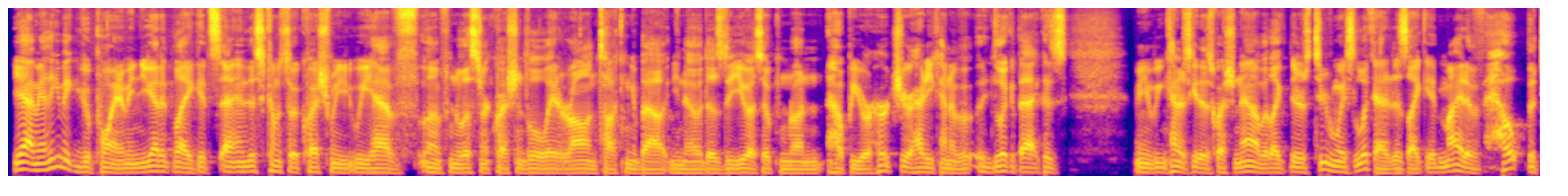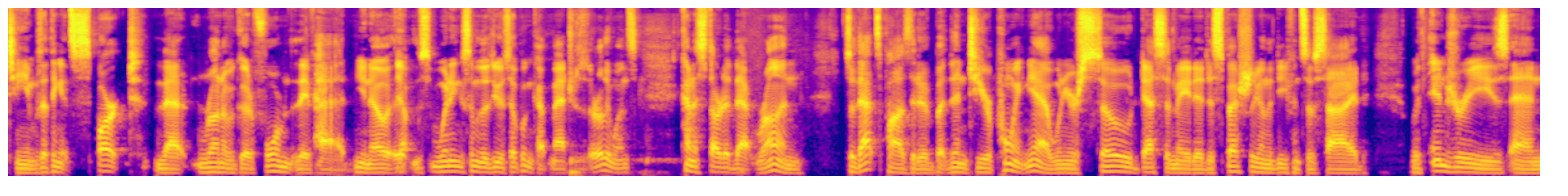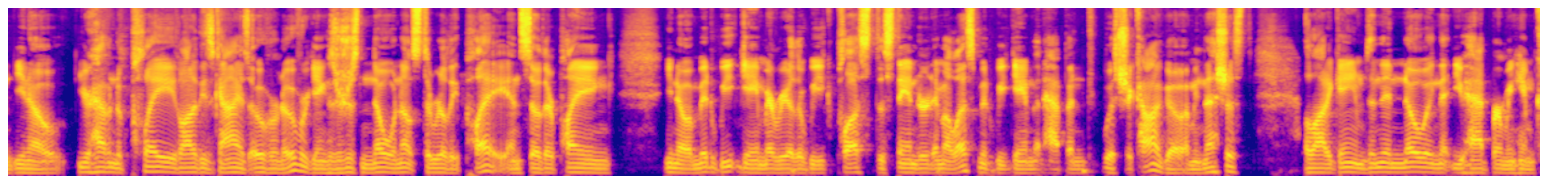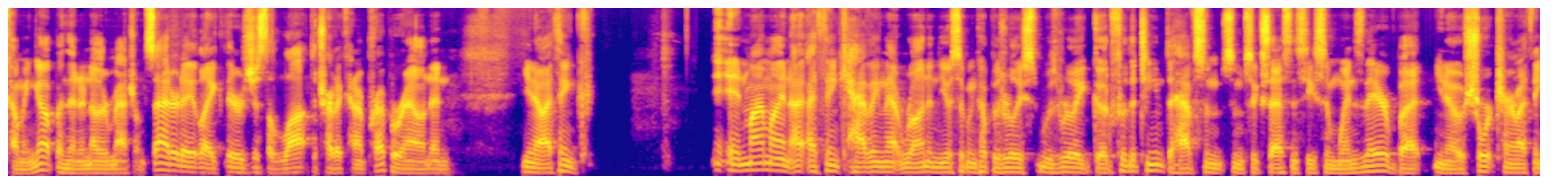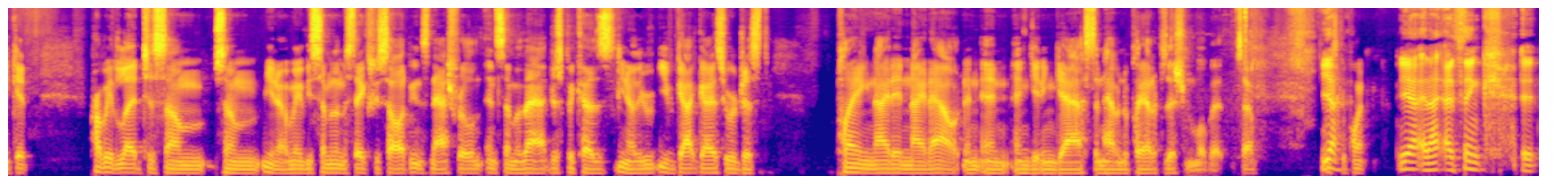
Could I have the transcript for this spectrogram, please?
Yeah, I mean, I think you make a good point. I mean, you got to like it's, and this comes to a question we we have um, from the listener questions a little later on, talking about you know, does the U.S. Open run help you or hurt you, or how do you kind of uh, look at that? Because I mean, we can kind of just get to this question now, but like, there's two different ways to look at it. Is like it might have helped the team because I think it sparked that run of good form that they've had. You know, yep. winning some of those U.S. Open Cup matches, early ones, kind of started that run. So that's positive. But then to your point, yeah, when you're so decimated, especially on the defensive side with injuries and you know you're having to play a lot of these guys over and over again because there's just no one else to really play and so they're playing you know a midweek game every other week plus the standard MLS midweek game that happened with Chicago I mean that's just a lot of games and then knowing that you had Birmingham coming up and then another match on Saturday like there's just a lot to try to kind of prep around and you know I think in my mind, I, I, think having that run in the U.S. Open Cup was really was really good for the team to have some some success and see some wins there. But you know, short term, I think it probably led to some some you know maybe some of the mistakes we saw against Nashville and some of that, just because you know you've got guys who are just playing night in night out and and and getting gassed and having to play out of position a little bit. So yeah, good point. Yeah, and I, I think it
